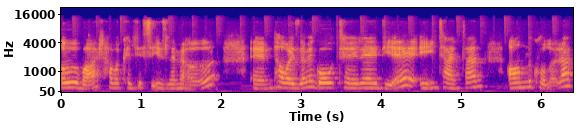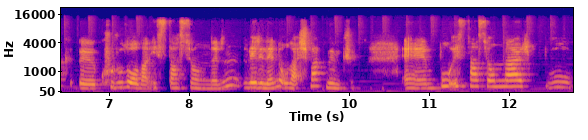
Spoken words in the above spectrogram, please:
ağı var. Hava kalitesi izleme ağı. E, hava izleme Gov.tr diye e, internetten anlık olarak e, kurulu olan istasyonların verilerine ulaşmak mümkün. E, bu istasyonlar, bu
